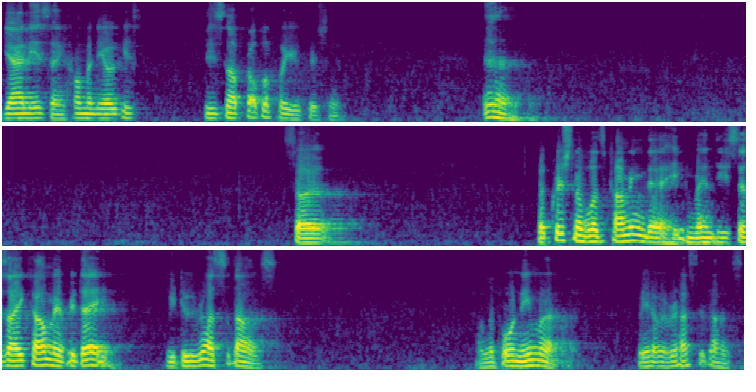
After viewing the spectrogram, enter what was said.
jnanis and common yogis. This is not proper for you, Krishna. so, but Krishna was coming there. He meant, he says, I come every day. We do rasa dance. On the Purnima, we have a rasa dance.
